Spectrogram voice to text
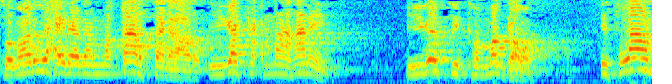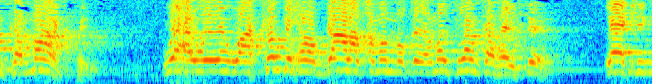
soomaalidu waxay yidhahdaan maqaar sagaaro iiga kac maahane iiga sika ma galo. Islaamka maaragtay waxa weeyaan waa ka baxoo gaalaad ama noqe ama islaamkaad hayseen laakiin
